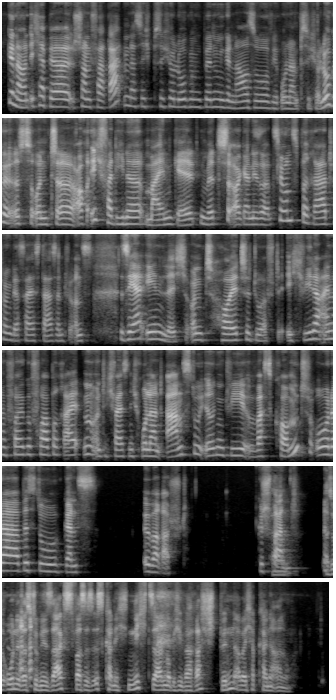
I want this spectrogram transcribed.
Genau, und ich habe ja schon verraten, dass ich Psychologin bin, genauso wie Roland Psychologe ist. Und äh, auch ich verdiene mein Geld mit Organisationsberatung. Das heißt, da sind wir uns sehr ähnlich. Und heute durfte ich wieder eine Folge vorbereiten. Und ich weiß nicht, Roland, ahnst du irgendwie, was kommt? Oder bist du ganz überrascht? Gespannt. Ähm, also ohne dass du mir sagst, was es ist, kann ich nicht sagen, ob ich überrascht bin, aber ich habe keine Ahnung.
